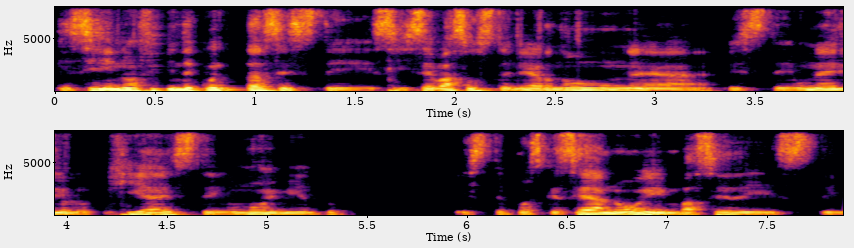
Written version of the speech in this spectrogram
que sí, ¿no? A fin de cuentas, este, si se va a sostener, ¿no? Una, este, una ideología, este, un movimiento, este, pues que sea, ¿no? En base de, este,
